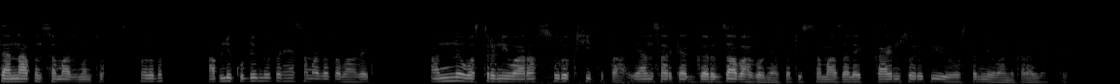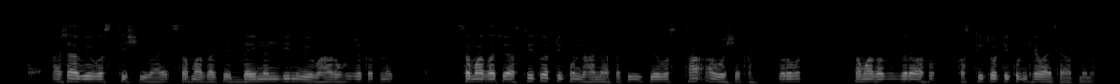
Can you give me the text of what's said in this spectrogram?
त्यांना आपण समाज म्हणतो. बरोबर? आपली कुटुंबीय पण ह्या समाजाचा भाग आहेत. अन्न वस्त्र निवारा सुरक्षितता यांसारख्या गरजा भागवण्यासाठी समाजाला एक कायमस्वरूपी व्यवस्था निर्माण करावी लागते. अशा व्यवस्थेशिवाय समाजाचे दैनंदिन व्यवहार होऊ शकत नाहीत. समाजाचे अस्तित्व टिकून राहण्यासाठी व्यवस्था आवश्यक आहे बरोबर? समाजाचं जर अस्तित्व टिकून ठेवायचं आहे आपल्याला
